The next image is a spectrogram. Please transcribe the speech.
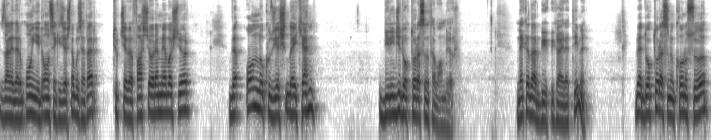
zannederim 17-18 yaşında bu sefer Türkçe ve Farsça öğrenmeye başlıyor. Ve 19 yaşındayken birinci doktorasını tamamlıyor. Ne kadar büyük bir gayret değil mi? Ve doktorasının konusu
